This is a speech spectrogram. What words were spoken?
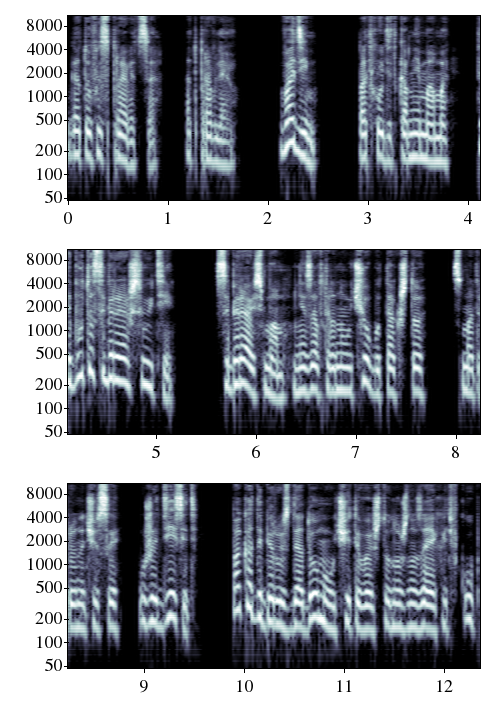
готов исправиться». Отправляю. «Вадим», — подходит ко мне мама, — «ты будто собираешься уйти?» «Собираюсь, мам. Мне завтра на учебу, так что...» Смотрю на часы. «Уже десять. Пока доберусь до дома, учитывая, что нужно заехать в куб,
